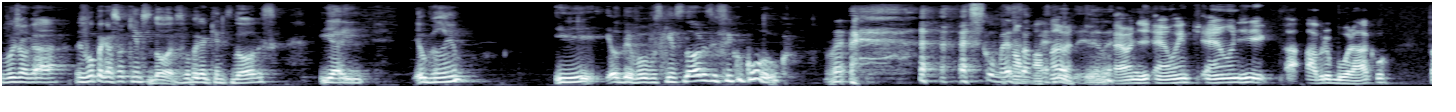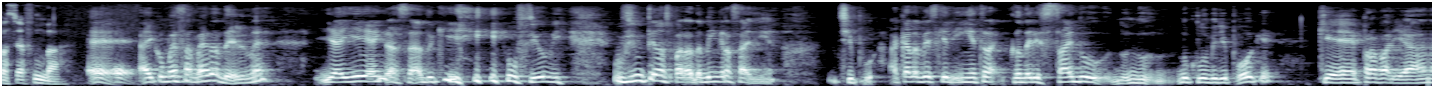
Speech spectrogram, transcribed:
Eu vou jogar. Eu vou pegar só 500 dólares. Vou pegar 500 dólares. E aí eu ganho. E eu devolvo os 500 dólares e fico com o lucro. Né? Começa a Normal, merda dele, né? É onde, é onde, é onde a- abre o buraco pra se afundar. É, aí começa a merda dele, né? E aí é engraçado que o filme, o filme tem umas paradas bem engraçadinhas. Tipo, a cada vez que ele entra, quando ele sai do, do, do- clube de pôquer, que é pra variar,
